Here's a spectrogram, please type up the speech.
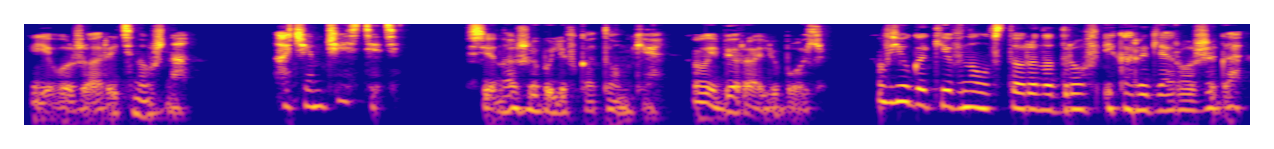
Его жарить нужно. А чем чистить? Все ножи были в котомке. Выбирай любой. Вьюга кивнул в сторону дров и коры для розжига.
